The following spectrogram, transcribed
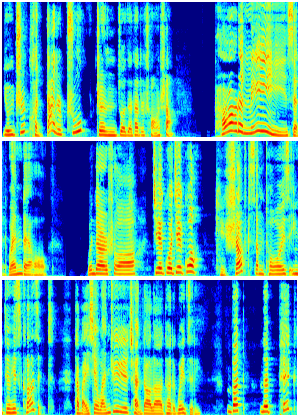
有一只很大的猪正坐在他的床上。Pardon me, said Wendell. 温德尔说。 借过，借过。He shoved some toys into his closet. 他把一些玩具铲到了他的柜子里。But the pig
